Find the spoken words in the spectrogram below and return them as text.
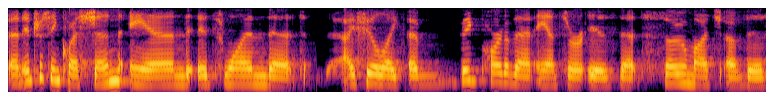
an interesting question, and it's one that I feel like a big part of that answer is that so much of this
